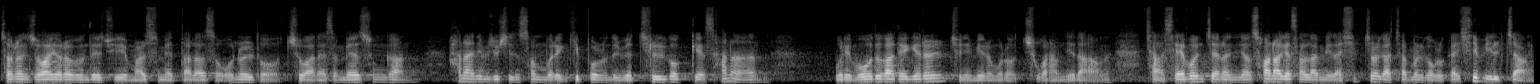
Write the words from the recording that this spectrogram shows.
저는 저와 여러분들의 주의 말씀에 따라서 오늘도 주 안에서 매 순간 하나님 주신 선물인 기쁨을 누리며 즐겁게 사는 우리 모두가 되기를 주님 이름으로 축원합니다. 자, 세 번째는요. 선하게 살랍니다. 10절 같이 한번 읽어 볼까요? 11장.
